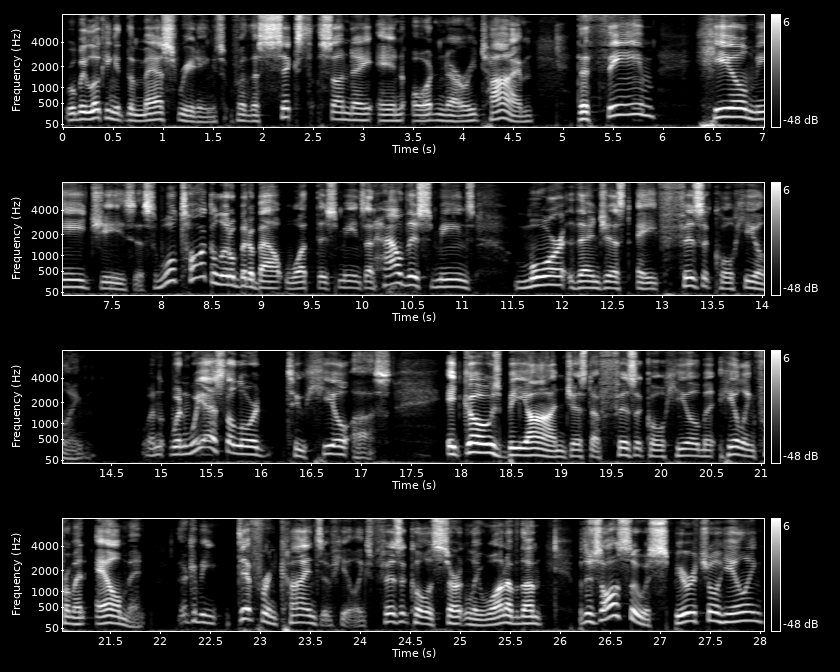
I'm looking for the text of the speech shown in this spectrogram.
we'll be looking at the Mass readings for the sixth Sunday in Ordinary Time. The theme, Heal Me, Jesus. We'll talk a little bit about what this means and how this means more than just a physical healing. When, when we ask the Lord to heal us, it goes beyond just a physical heal, healing from an ailment. There can be different kinds of healings. Physical is certainly one of them, but there's also a spiritual healing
